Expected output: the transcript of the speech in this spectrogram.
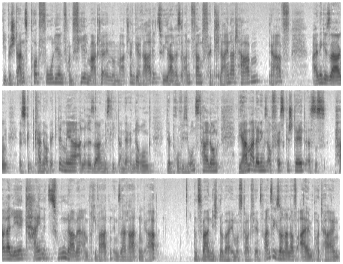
die Bestandsportfolien von vielen Maklerinnen und Maklern gerade zu Jahresanfang verkleinert haben. Ja, einige sagen, es gibt keine Objekte mehr, andere sagen, das liegt an der Änderung der Provisionsteilung. Wir haben allerdings auch festgestellt, dass es parallel keine Zunahme an privaten Inseraten gab. Und zwar nicht nur bei ImmoScout24, sondern auf allen Portalen,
